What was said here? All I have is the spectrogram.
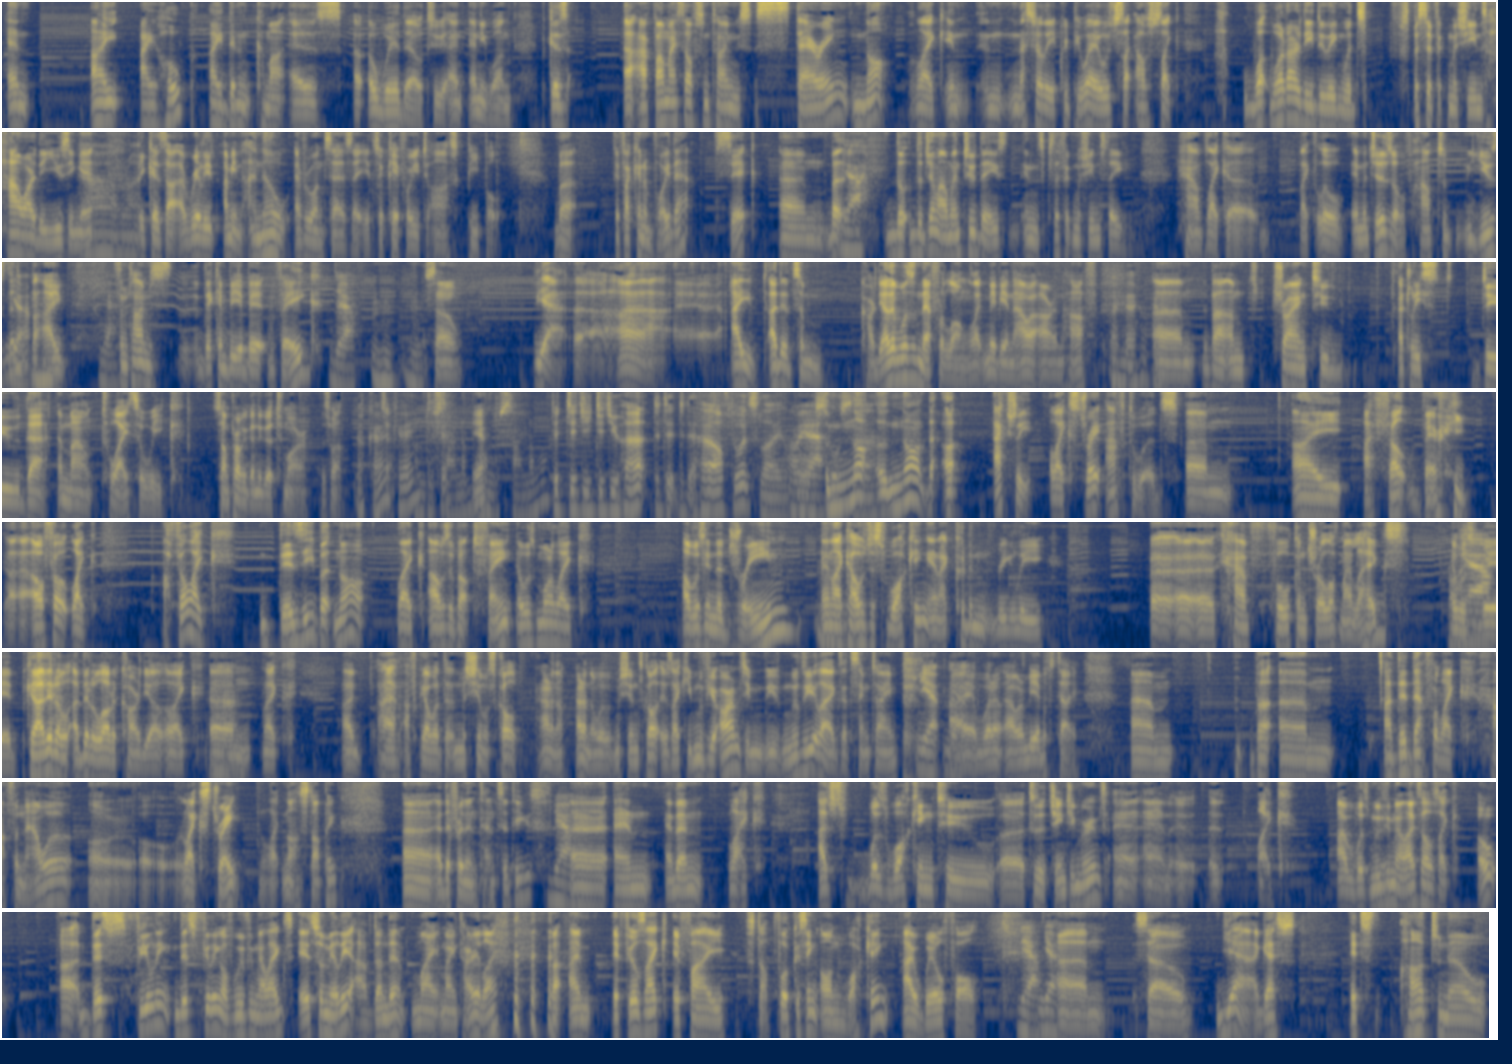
and I I hope I didn't come out as a, a weirdo to an, anyone because I, I found myself sometimes staring, not like in, in necessarily a creepy way. It was just like I was just like, "H- what what are they doing with specific machines? How are they using it? Ah, right. Because I really, I mean, I know everyone says that it's okay for you to ask people, but if I can avoid that, sick. Um, but Yeah. the the gym I went to, they in specific machines they have like a like little images of how to use them, Yeah. but I Yeah. sometimes they can be a bit vague. Yeah. So, yeah, uh, I I did some cardio. I wasn't there for long, like maybe an hour, hour and a half. Okay. Um, but I'm trying to at least do that amount twice a week. So I'm probably going to go tomorrow as well. Okay. So- Okay. Understandable. Yeah. Understandable. Did, did you did you hurt? Did it did it hurt afterwards? Like Oh, yeah. not the- uh, not that, uh, actually like straight afterwards um i i felt very uh, i felt like i felt like dizzy but not like i was about to faint it was more like i was in a dream and like I was just walking and I couldn't really uh, uh, have full control of my legs. It was Yeah. weird because I did a, I did a lot of cardio like um like. I, I I forgot what the machine was called. I don't know. I don't know what the machine's called. It's like you move your arms, you, you move your legs at the same time. Yeah, I wouldn't I wouldn't be able to tell you. Um, but um, I did that for like half an hour or, or like straight, like not stopping, uh, at different intensities. Yeah. Uh, and and then like I just was walking to uh, to the changing rooms and and it, it, like I was moving my legs. I was like, oh. Uh, this feeling, this feeling of moving my legs is familiar. I've done that my, my entire life, but I'm. It feels like if I stop focusing on walking, I will fall. Yeah. Yeah. Um, so yeah, I guess it's hard to know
